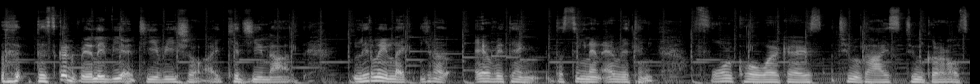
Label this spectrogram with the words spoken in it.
this could really be a TV show, I kid you not. Literally, like, you know, everything, the scene and everything. Four co workers, two guys, two girls,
